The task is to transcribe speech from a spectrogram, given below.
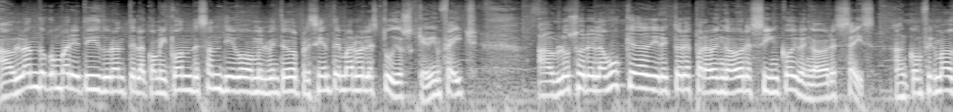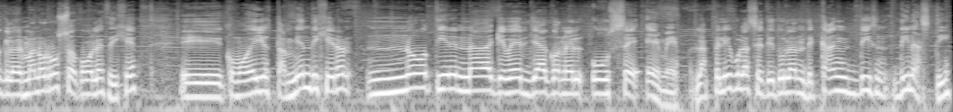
hablando con Variety durante la Comic Con de San Diego 2022, el presidente de Marvel Studios, Kevin Feige, habló sobre la búsqueda de directores para Vengadores 5 y Vengadores 6. Han confirmado que los hermanos Russo, como les dije, eh, como ellos también dijeron, no tienen nada que ver ya con el UCM. Las películas se titulan The Kang Dynasty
